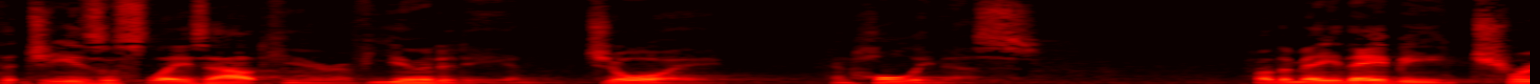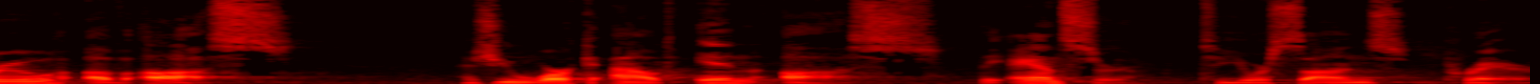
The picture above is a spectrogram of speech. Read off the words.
that Jesus lays out here of unity and joy and holiness. Father, may they be true of us as you work out in us the answer to your Son's prayer.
